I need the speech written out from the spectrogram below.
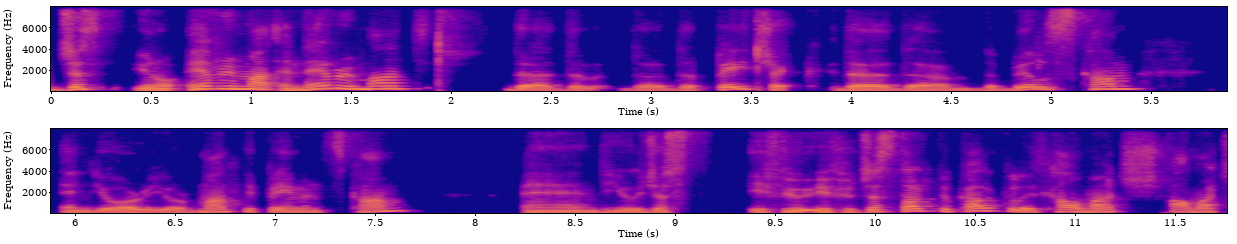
Just you know, every month and every month the the the, the paycheck, the, the the bills come, and your your monthly payments come, and you just if you if you just start to calculate how much how much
